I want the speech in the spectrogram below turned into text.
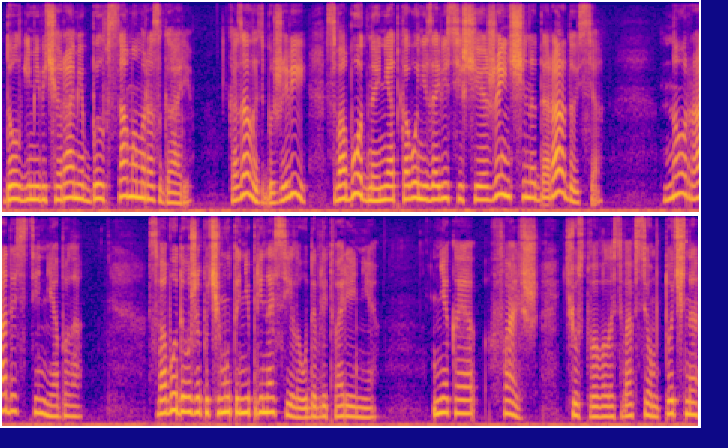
долгими вечерами был в самом разгаре. Казалось бы, живи, свободная, ни от кого не зависящая женщина, да радуйся. Но радости не было. Свобода уже почему-то не приносила удовлетворения. Некая фальшь чувствовалась во всем. Точно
